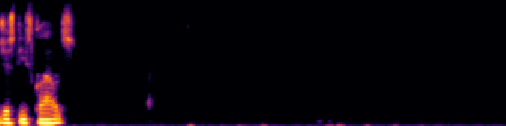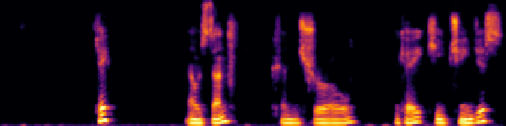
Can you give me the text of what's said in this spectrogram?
Just these clouds. Okay now it's done. Control okay keep changes.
